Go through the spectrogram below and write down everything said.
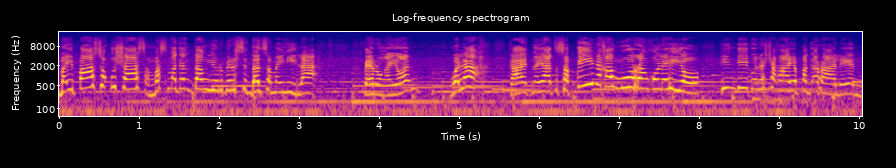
maipasok ko siya sa mas magandang universidad sa Maynila. Pero ngayon, wala. Kahit na yata sa pinakamurang kolehiyo, hindi ko na siya kaya pag-aralin.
